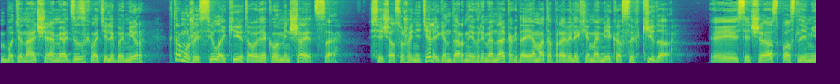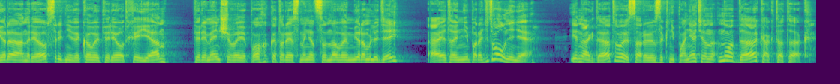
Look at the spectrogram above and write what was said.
Будь иначе, Амёдзи захватили бы мир, к тому же сила ки этого века уменьшается. Сейчас уже не те легендарные времена, когда Ямато правили Химамика с их кидо. И сейчас, после мира Анрё в средневековый период Хэйян, переменчивая эпоха, которая сменится новым миром людей – а это не породит волнения? Иногда твой старый язык непонятен, но да, как-то так.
